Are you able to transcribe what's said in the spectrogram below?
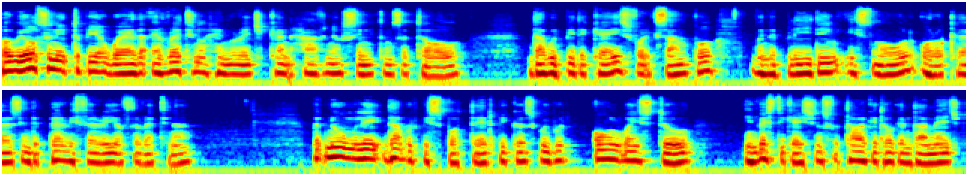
But we also need to be aware that a retinal hemorrhage can have no symptoms at all. That would be the case, for example, when the bleeding is small or occurs in the periphery of the retina. But normally that would be spotted because we would always do investigations for target organ damage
